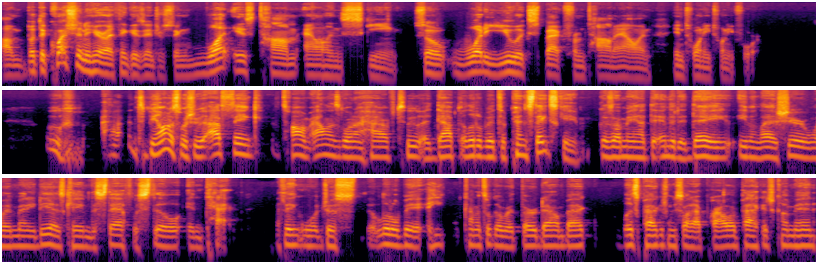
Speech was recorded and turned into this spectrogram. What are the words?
Um, but the question here I think is interesting. What is Tom Allen's scheme? So, what do you expect from Tom Allen in 2024? Ooh, to be honest with you, I think Tom Allen's going to have to adapt a little bit to Penn State's scheme because I mean, at the end of the day, even last year when Manny Diaz came, the staff was still intact. I think well, just a little bit. He kind of took over a third down back blitz package. We saw that prowler package come in.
